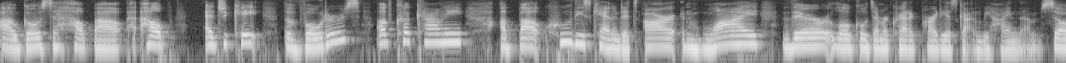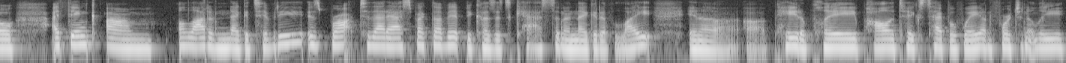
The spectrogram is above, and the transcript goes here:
uh, goes to help out help educate the voters of Cook County about who these candidates are and why their local Democratic Party has gotten behind them. So I think um, a lot of negativity is brought to that aspect of it because it's cast in a negative light in a, a pay to play politics type of way. Unfortunately,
